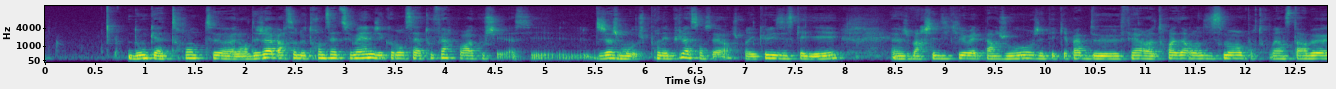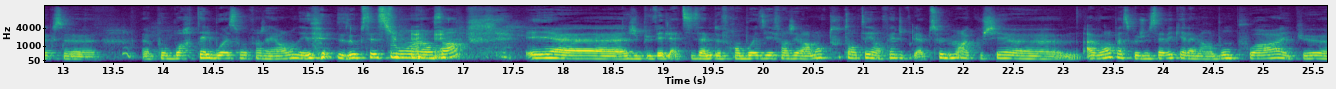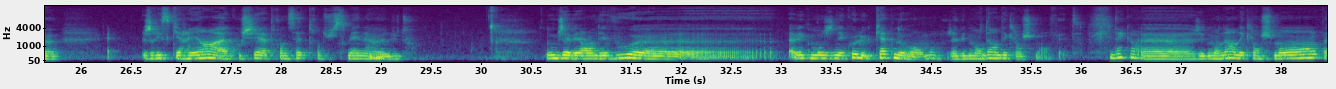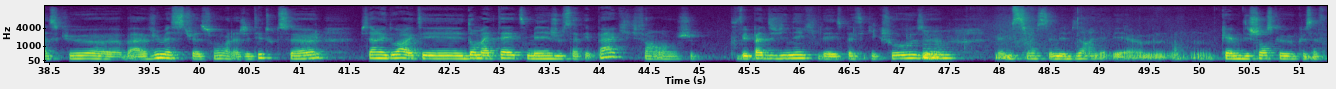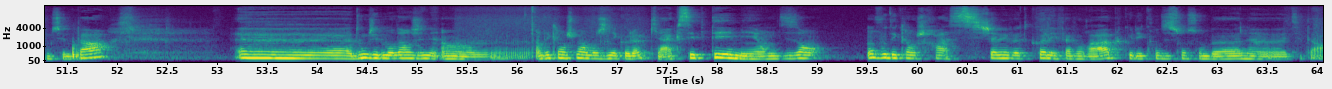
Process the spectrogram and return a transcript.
Donc à 30, euh, alors déjà à partir de 37 semaines, j'ai commencé à tout faire pour accoucher. Là, déjà, je, je prenais plus l'ascenseur, je prenais que les escaliers. Euh, je marchais 10 km par jour. J'étais capable de faire 3 euh, arrondissements pour trouver un Starbucks, pour boire telle boisson. Enfin, j'avais vraiment des, obsessions en ça. Et je buvais de la tisane de framboisier. Enfin, j'ai vraiment tout tenté. En fait, je voulais absolument accoucher avant parce que je savais qu'elle avait un bon poids et que je risquais rien à accoucher à 37-38 semaines mm. du tout. Donc j'avais rendez-vous euh, avec mon gynéco le 4 novembre. J'avais demandé un déclenchement en fait. D'accord. Euh, j'ai demandé un déclenchement parce que, euh, bah, vu ma situation, voilà, j'étais toute seule. Pierre-Édouard était dans ma tête, mais je savais pas, enfin, je pouvais pas deviner qu'il allait se passer quelque chose. Mhm. même si on s'aimait bien, il y avait quand même des chances que, que ça fonctionne pas. donc j'ai demandé un, un, un, déclenchement à mon gynécologue qui a accepté, mais en me disant on vous déclenchera si jamais votre col est favorable, que les conditions sont bonnes, euh, etc.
